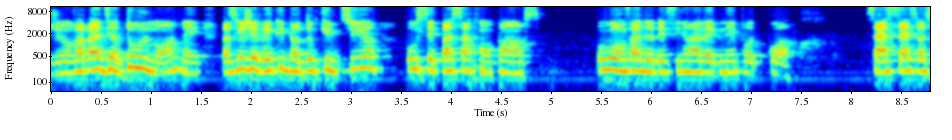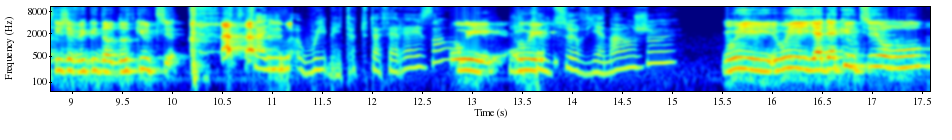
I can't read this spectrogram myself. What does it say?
Je ne vais pas dire tout le monde, mais parce que j'ai vécu dans d'autres cultures où c'est pas ça qu'on pense, où on va de définir avec n'importe quoi. Ça c'est parce que j'ai vécu dans d'autres cultures. oui, mais tu as tout à fait raison. Oui, les oui. cultures viennent en jeu. Oui, oui, il y a des cultures où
